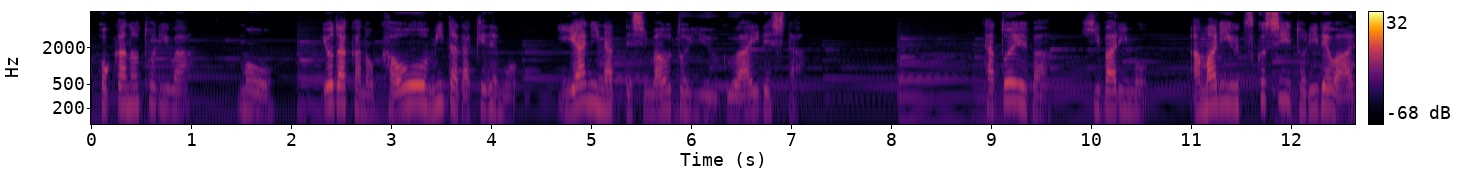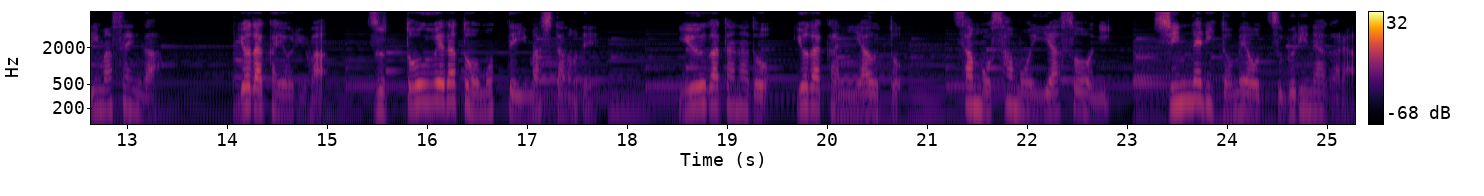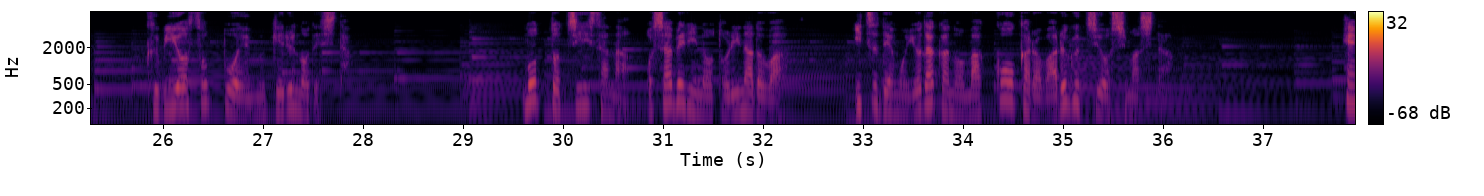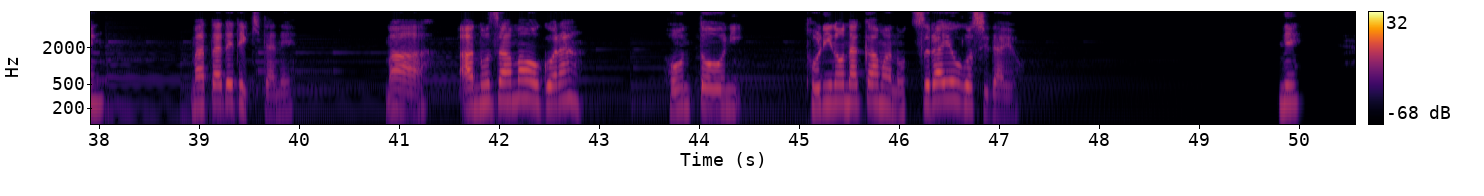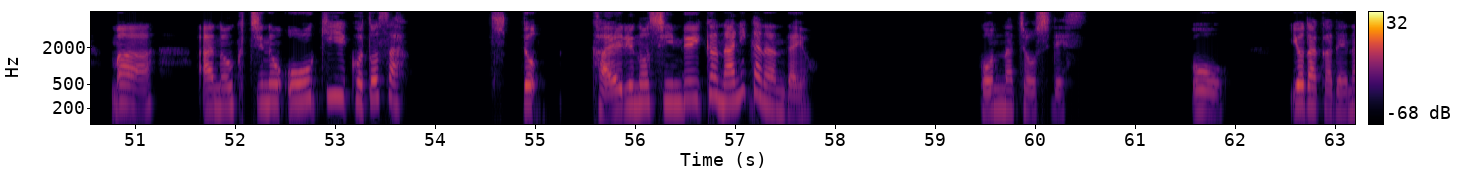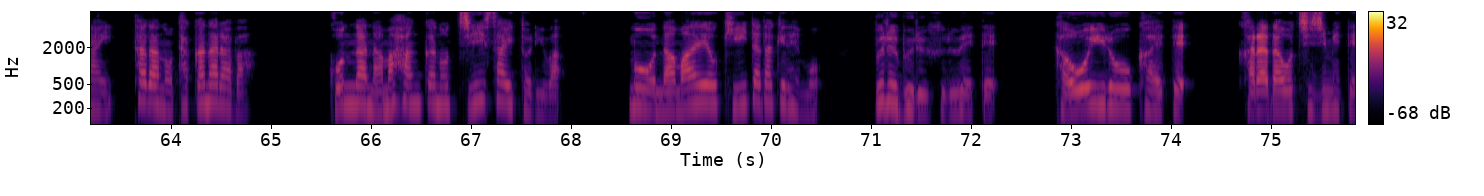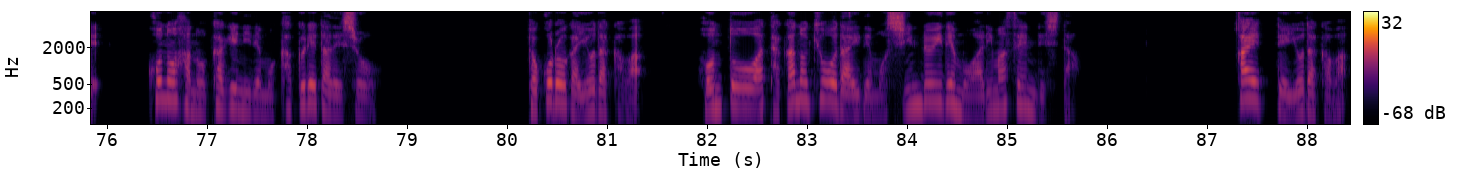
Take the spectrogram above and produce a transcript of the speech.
他の鳥はもうよだかの顔を見ただけでも嫌になってしまうという具合でした。例えば、ひばりもあまり美しい鳥ではありませんが、よだかよりはずっと上だと思っていましたので、夕方などよだかに会うと、さもさも嫌そうに、しんねりと目をつぶりながら、首をそっぽへ向けるのでした。もっと小さなおしゃべりの鳥などは、いつでもよだかの真っ向から悪口をしました。へん、また出てきたね。まあ、あのざまをごらん。本当に、鳥の仲間の面汚しだよ。ね。まあ、あの口の大きいことさ。きっと、カエルの親類か何かなんだよ。こんな調子です。おう、よだかでないただの鷹ならば、こんな生半可の小さい鳥は、もう名前を聞いただけでも、ブルブル震えて、顔色を変えて、体を縮めて、木の葉の影にでも隠れたでしょう。ところがよだかは、本当は鷹の兄弟でも親類でもありませんでした。かえってよだかは、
